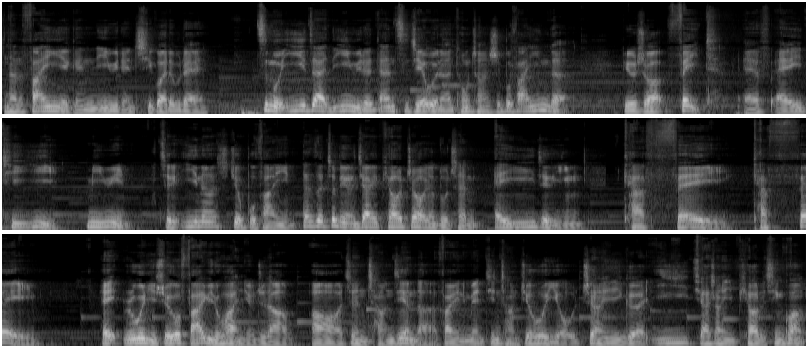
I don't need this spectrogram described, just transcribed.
它的发音也跟英语有点奇怪，对不对？字母 e 在英语的单词结尾呢，通常是不发音的。比如说 fate，f-a-t-e。命运这个一呢就不发音，但在这里呢加一飘之后要读成 a 这个音，cafe cafe。哎，如果你学过法语的话，你就知道哦，这很常见的，法语里面经常就会有这样一个一加上一飘的情况。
